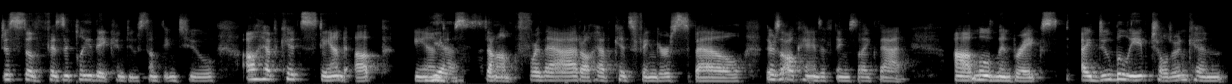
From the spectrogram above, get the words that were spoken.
just so physically they can do something too. I'll have kids stand up and yes. stomp for that. I'll have kids' fingers spell. There's all kinds of things like that. Uh, movement breaks. I do believe children can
